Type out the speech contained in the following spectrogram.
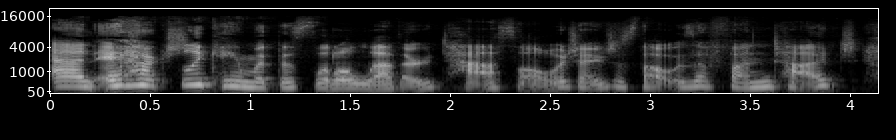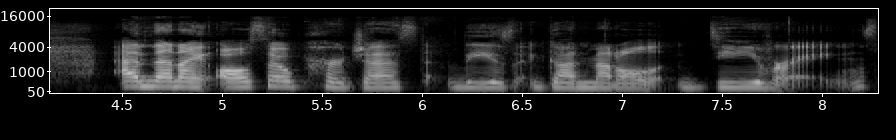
and it actually came with this little leather tassel, which I just thought was a fun touch. And then I also purchased these gunmetal D rings.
